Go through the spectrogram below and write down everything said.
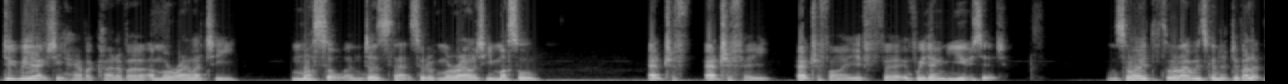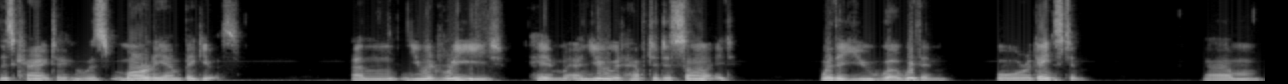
do we actually have a kind of a, a morality muscle, and does that sort of morality muscle atrophy, atrophy, atrophy if, uh, if we don't use it? And so I thought I was going to develop this character who was morally ambiguous. And you would read him and you would have to decide whether you were with him or against him. Um,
